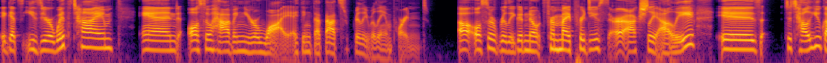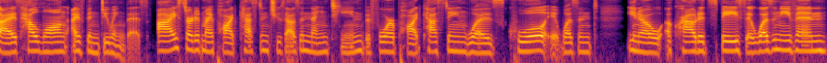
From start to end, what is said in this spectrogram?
it gets easier with time and also having your why. I think that that's really really important. Uh, also, a really good note from my producer, actually, Ali, is to tell you guys how long I've been doing this. I started my podcast in 2019 before podcasting was cool. It wasn't you know, a crowded space. It wasn't even,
